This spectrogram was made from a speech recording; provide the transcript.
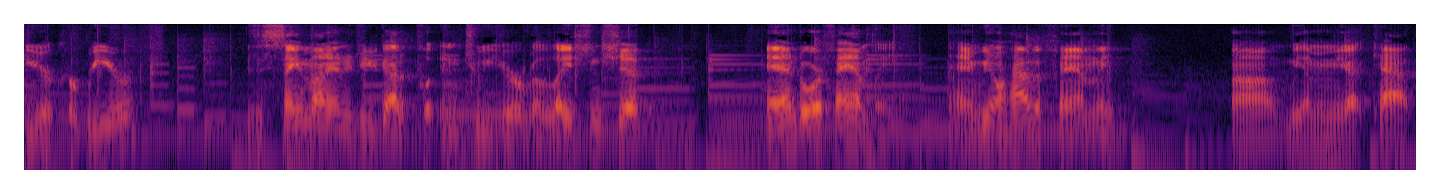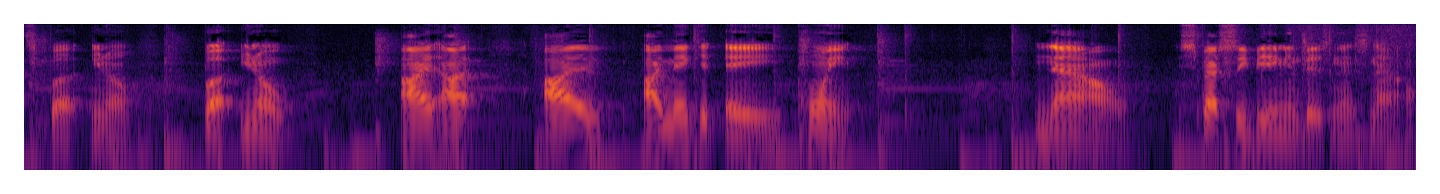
your career is the same amount of energy you got to put into your relationship and or family and we don't have a family um, we i mean we got cats but you know but you know i i i i make it a point now especially being in business now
